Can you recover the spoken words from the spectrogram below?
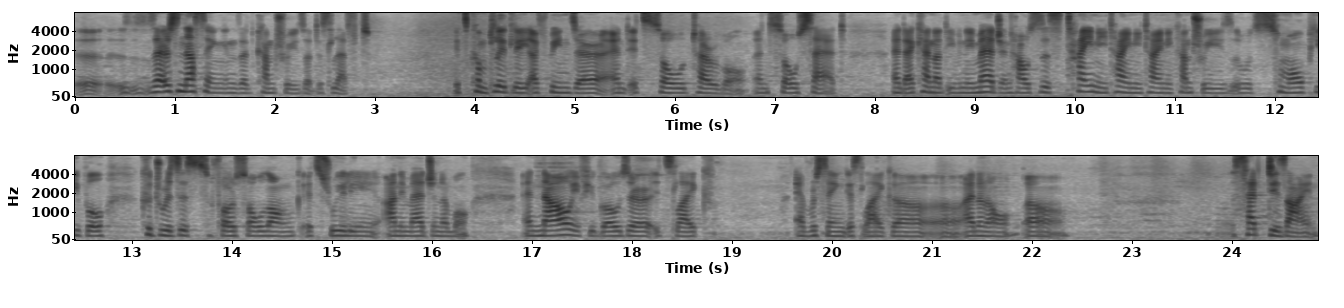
uh, there's nothing in that country that is left. It's completely i've been there and it's so terrible and so sad. And i cannot even imagine how this tiny tiny tiny country with small people could resist for so long. It's really unimaginable. And now if you go there it's like everything is like uh, uh, i don't know uh, set design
